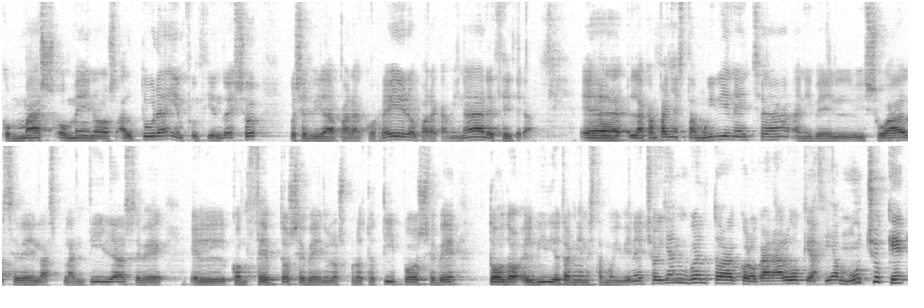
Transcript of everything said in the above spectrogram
con más o menos altura y en función de eso, pues servirá para correr o para caminar, etcétera. Eh, la campaña está muy bien hecha a nivel visual, se ve las plantillas, se ve el concepto, se ven los prototipos, se ve todo, el vídeo también está muy bien hecho y han vuelto a colocar algo que hacía mucho que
